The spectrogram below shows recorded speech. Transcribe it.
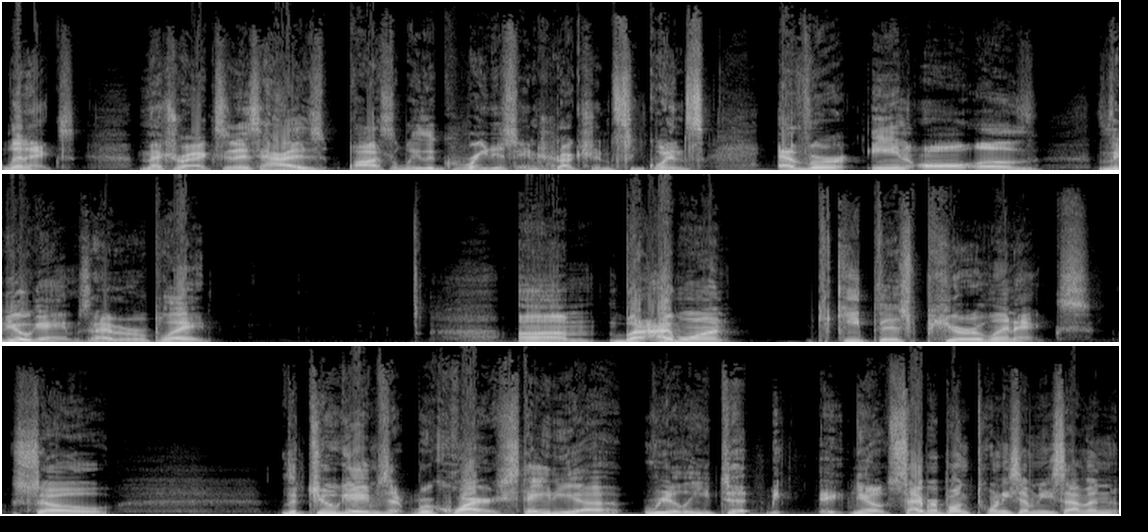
Linux. Metro Exodus has possibly the greatest introduction sequence ever in all of video games that I've ever played. Um, but I want to keep this pure Linux. So the two games that require Stadia really to be, you know, Cyberpunk 2077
